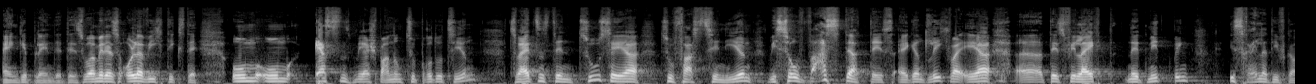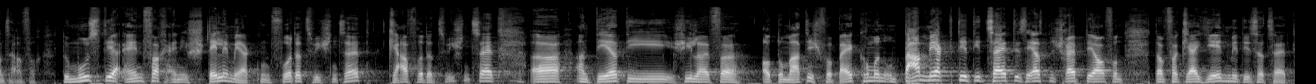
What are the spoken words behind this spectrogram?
eingeblendet. Das war mir das Allerwichtigste, um, um erstens mehr Spannung zu produzieren, zweitens den Zuseher zu faszinieren. Wieso was der das eigentlich, weil er äh, das vielleicht nicht mitbringt ist relativ ganz einfach. Du musst dir einfach eine Stelle merken vor der Zwischenzeit, klar vor der Zwischenzeit, äh, an der die Skiläufer automatisch vorbeikommen und da merkt ihr die Zeit des ersten, schreibt ihr auf und dann vergleich jeden mit dieser Zeit.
